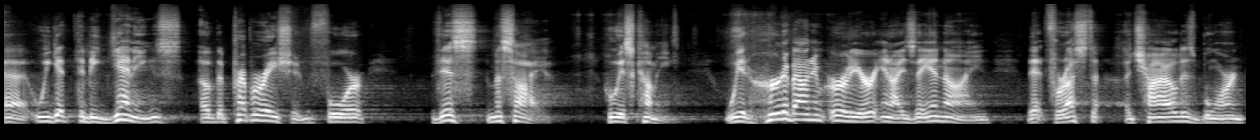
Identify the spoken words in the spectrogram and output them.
uh, we get the beginnings of the preparation for this Messiah who is coming. We had heard about him earlier in Isaiah 9 that for us to, a child is born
